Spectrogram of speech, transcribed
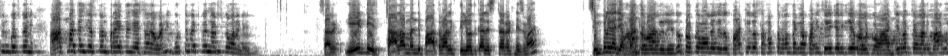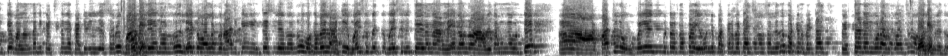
డిప్రెషన్ పోసుకొని ఆత్మహత్యలు చేసుకొని ప్రయత్నం చేస్తున్నారు అవన్నీ గుర్తు పెట్టుకొని నడుచుకోవాలండి. సరే ఏంటి? చాలా మంది పాత వాళ్ళకి తిలోదకాలు ఇస్తున్నారంట నిజమా? సింపుల్గా పాత చెప్పండి వాళ్ళు లేదు కొత్త వాళ్ళు లేదు. పార్టీలో సమర్థవంతంగా పని చేయగలిగే వాళ్ళకు ఆ జీవోత్సవాలు బాగుంటే వాళ్ళందరినీ ఖచ్చితంగా కంటిన్యూ చేస్తారు. బాగా. లేని వాళ్ళు లేక వాళ్ళకు రాజకీయంగా ఇంట్రెస్ట్ లేని వాళ్ళు ఒకవేళ అంటే వయసు వయసు రీత్యా ఏదైనా లేని వాళ్ళు ఆ విధంగా ఉంటే ఆ పార్టీలో ఉపయోగించుకుంటారు తప్ప ఎవరిని పక్కన పెట్టాల్సిన అవసరం లేదు. పక్కన పెట్టాలి పెట్టాడని కూడా అనుకోవాల్సిన. అవసరం లేదు.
